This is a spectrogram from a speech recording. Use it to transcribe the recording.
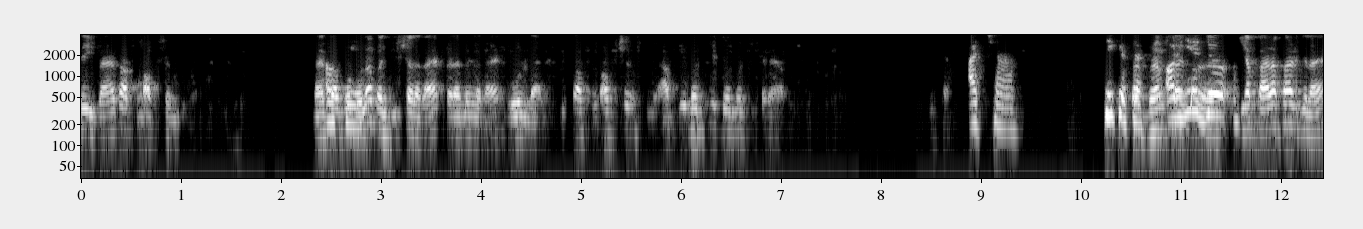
नहीं मैंने तो आपको ऑप्शन दिया। मैं तो आपको बोला मंजूषा लगाए पिरामिड लगाए गोल्ड डाले। तो आपको ऑप्शन दिए। आपकी मर्ज़ी जो मर्ज़ी करें आप। अच्छा। ठीक है सर और ये जो या पैराफायर चलाएँ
